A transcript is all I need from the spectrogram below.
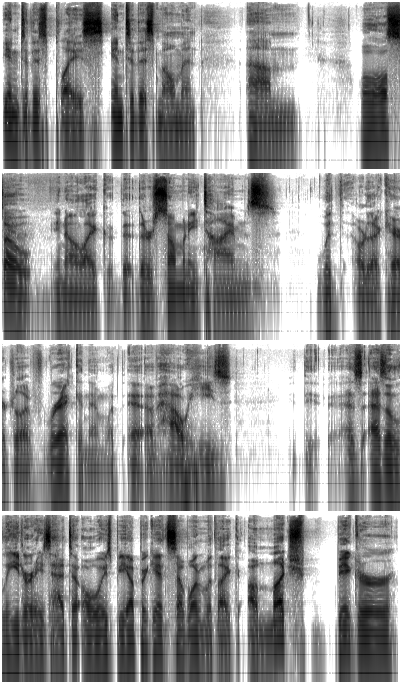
into this place, into this moment. Um, Well, also, you know, like th- there's so many times with or their character like Rick, and then with of how he's as as a leader, he's had to always be up against someone with like a much bigger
